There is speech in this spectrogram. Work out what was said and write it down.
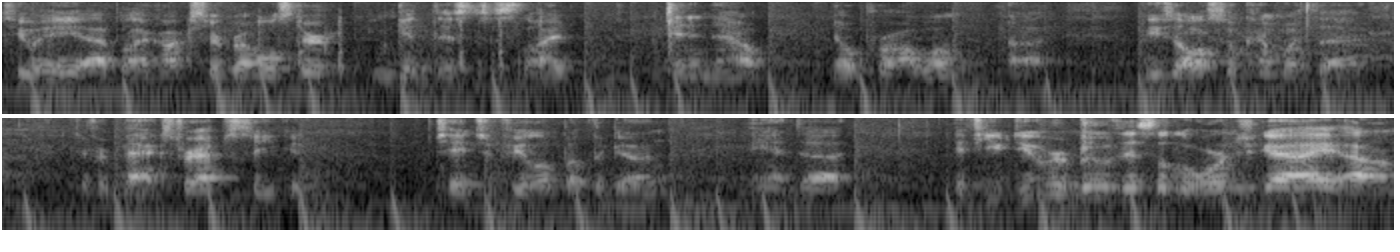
to a uh, Blackhawk Serpa holster, you can get this to slide in and out, no problem. Uh, these also come with uh, different back straps, so you can change the feel up of the gun. And uh, if you do remove this little orange guy, um,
